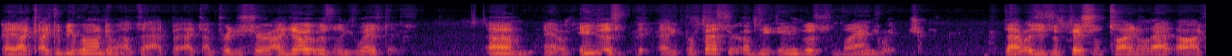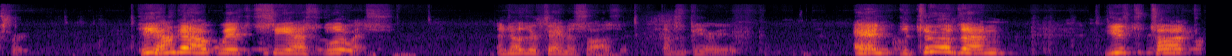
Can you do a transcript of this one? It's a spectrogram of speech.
And I, I could be wrong about that, but I, I'm pretty sure. I know it was linguistics. Um, and it was English, a professor of the English language. That was his official title at Oxford. He hung out with C.S. Lewis, another famous author of the period. And the two of them used to talk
